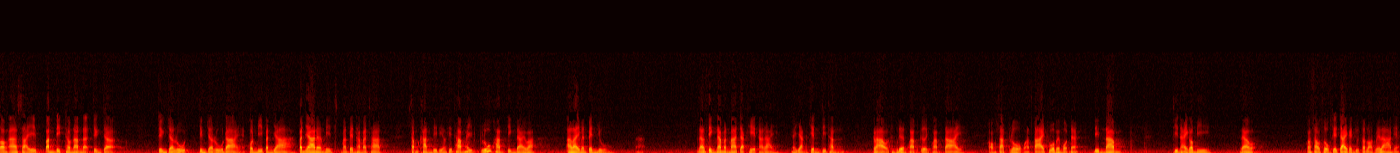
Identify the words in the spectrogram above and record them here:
ต้องอาศัยบัณฑิตเท่านั้นน่ะ จึงจะจึงจะรู้จึงจะรู้ได้ คนมีปัญญา ปัญญาเนี่ยมันมีมันเป็นธรรมชาติสำคัญทีเดียว ที่ทำให้รู้ความจริงได้ว่า อะไรมันเป็นอยู่ แล้วสิ่งนั้นมันมาจากเหตุอะไร อย่างเช่นที่ท่านกล่าวถึงเรื่องความเกิดความตายของสัตว์โลกว่าตายทั่วไปหมดนะ่ะดินน้ำที่ไหนก็มี แล้วก็เศร้าโศกเสียใจกันอยู่ตลอดเวลาเนี่ย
